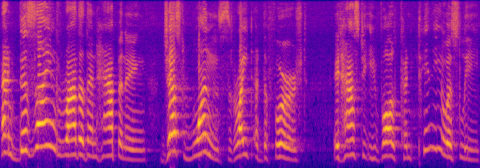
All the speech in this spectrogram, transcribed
And designed rather than happening just once right at the first, it has to evolve continuously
